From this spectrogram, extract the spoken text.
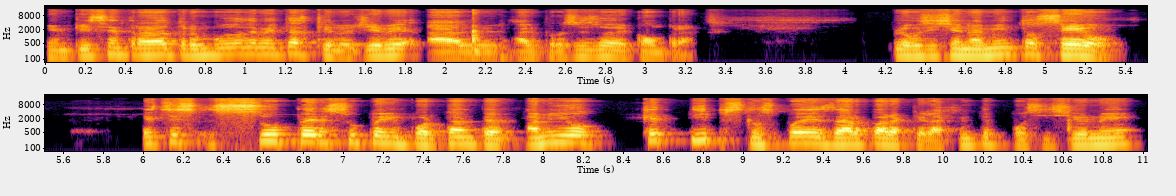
empieza a entrar otro embudo de ventas que lo lleve al, al proceso de compra. Posicionamiento SEO. Este es súper, súper importante. Amigo, ¿qué tips nos puedes dar para que la gente posicione?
